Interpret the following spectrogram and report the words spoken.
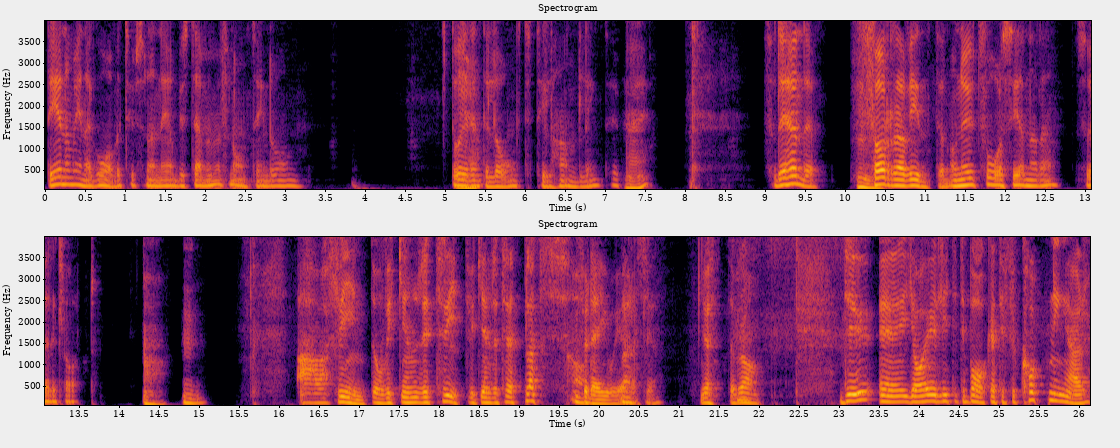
det är en av mina gåvor. Typ så när jag bestämmer mig för någonting då, då är det inte långt till handling. Typ. Nej. Så det hände förra vintern. Och nu två år senare så är det klart. Ja. Mm. Ah, vad fint. Och vilken retreat, vilken reträttplats Ja, för dig och er. Verkligen. Jättebra. Du, eh, jag är lite tillbaka till förkortningar.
